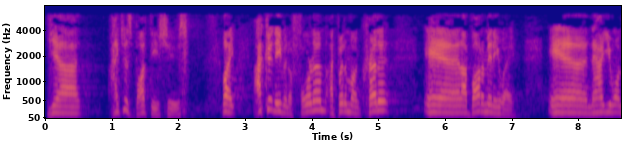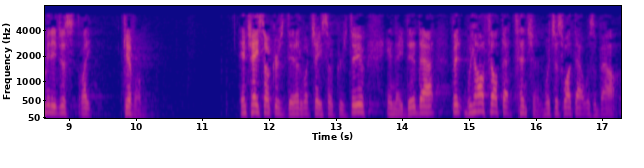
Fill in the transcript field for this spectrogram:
yeah, I just bought these shoes. Like, I couldn't even afford them. I put them on credit and I bought them anyway. And now you want me to just like give them. And Chase Oakers did what Chase Oakers do, and they did that. But we all felt that tension, which is what that was about.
